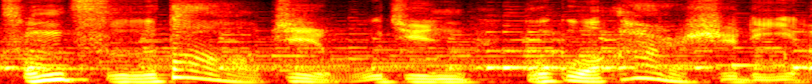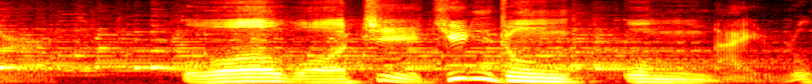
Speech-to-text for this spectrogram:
从此道至吴军，不过二十里耳。夺我至军中，公乃入。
